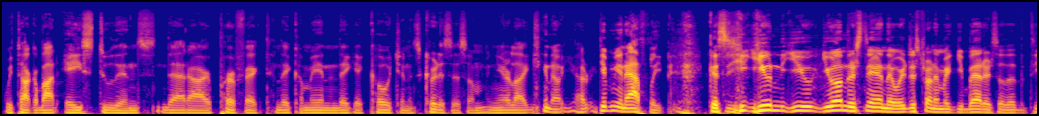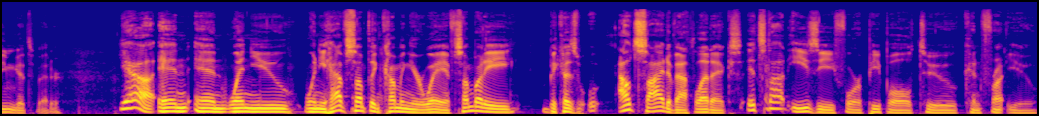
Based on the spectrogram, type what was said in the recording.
We talk about A students that are perfect, and they come in and they get coached, and it's criticism, and you're like, you know, give me an athlete because you, you you you understand that we're just trying to make you better so that the team gets better. Yeah, and and when you when you have something coming your way, if somebody because outside of athletics, it's not easy for people to confront you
